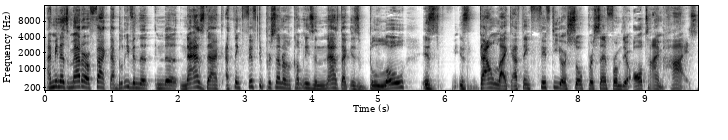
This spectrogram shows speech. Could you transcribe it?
I mean, as a matter of fact, I believe in the, in the NASDAQ, I think 50% of the companies in NASDAQ is below, is, is down like, I think 50 or so percent from their all time highs.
